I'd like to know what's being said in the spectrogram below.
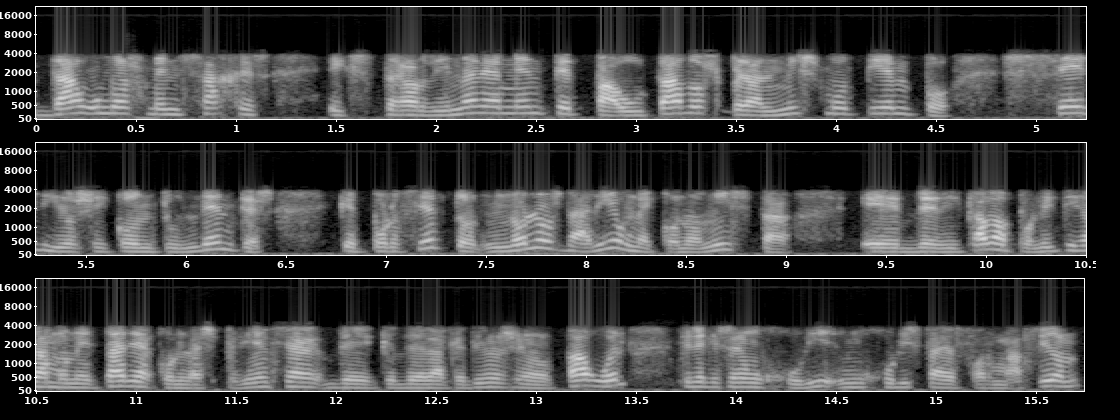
da unos mensajes extraordinariamente pautados pero al mismo tiempo serios y contundentes que por cierto no los daría un economista dedicado a política monetaria con la experiencia de, la que tiene el señor Powell, tiene que ser un, jurista de formación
